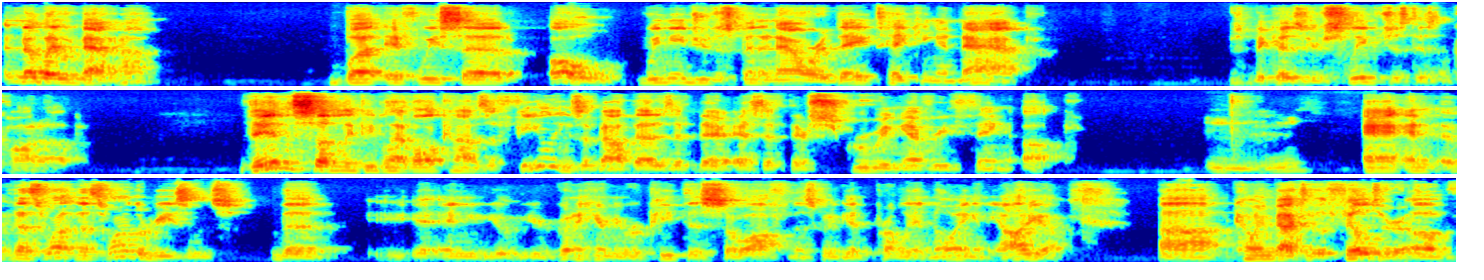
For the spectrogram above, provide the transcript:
nobody would bat an eye. But if we said, "Oh, we need you to spend an hour a day taking a nap," because your sleep just isn't caught up, then suddenly people have all kinds of feelings about that as if they're as if they're screwing everything up mm-hmm. and, and, that's one that's one of the reasons that and you, you're going to hear me repeat this so often it's going to get probably annoying in the audio. Uh, coming back to the filter of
